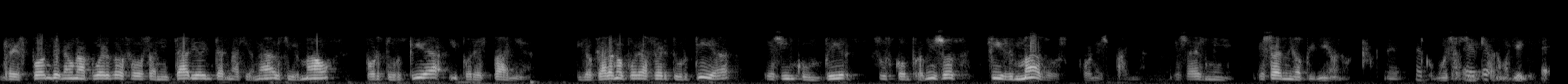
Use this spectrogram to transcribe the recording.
responden a un acuerdo zoosanitario internacional firmado por Turquía y por España. Y lo que ahora no puede hacer Turquía es incumplir sus compromisos firmados con España. Esa es mi, esa es mi opinión. ¿eh? Como es así, eh,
